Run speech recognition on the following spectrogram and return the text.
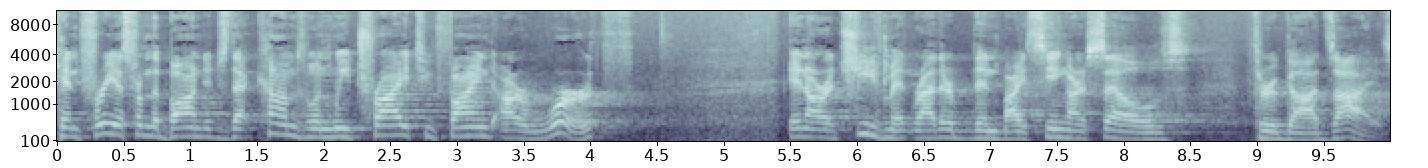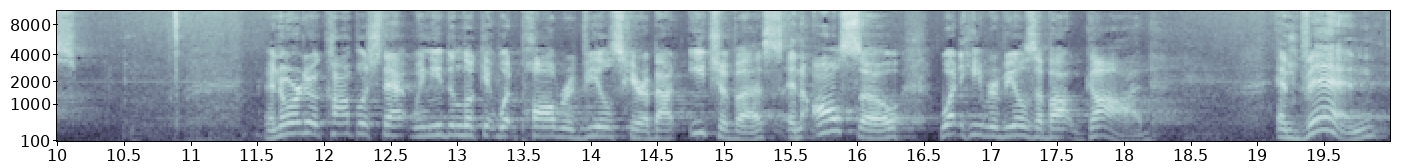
can free us from the bondage that comes when we try to find our worth in our achievement rather than by seeing ourselves through God's eyes. In order to accomplish that, we need to look at what Paul reveals here about each of us and also what he reveals about God. And then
